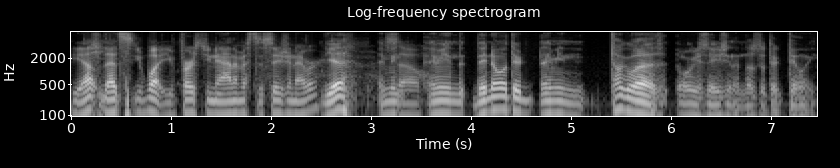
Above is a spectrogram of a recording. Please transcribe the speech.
Yep, that's what your first unanimous decision ever. yeah. I mean, So- I mean, they know what they're. I mean, talk about an organization that knows what they're doing.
